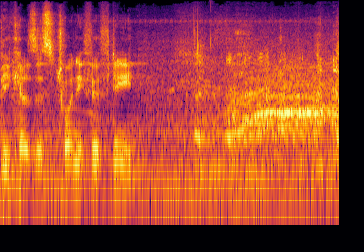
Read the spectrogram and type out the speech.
Because it's 2015.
